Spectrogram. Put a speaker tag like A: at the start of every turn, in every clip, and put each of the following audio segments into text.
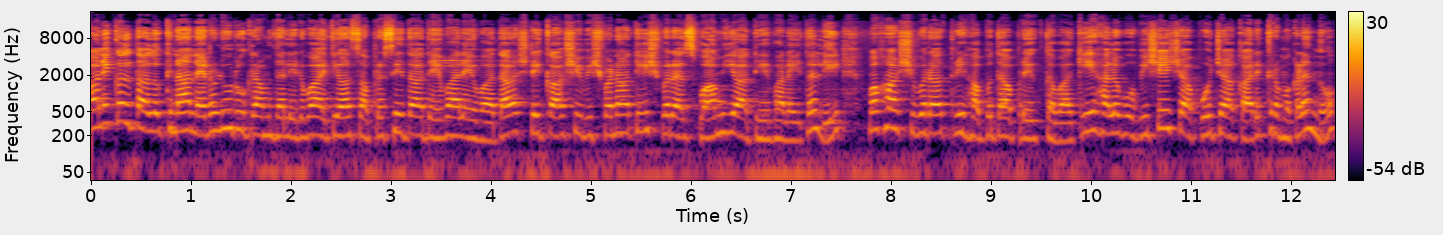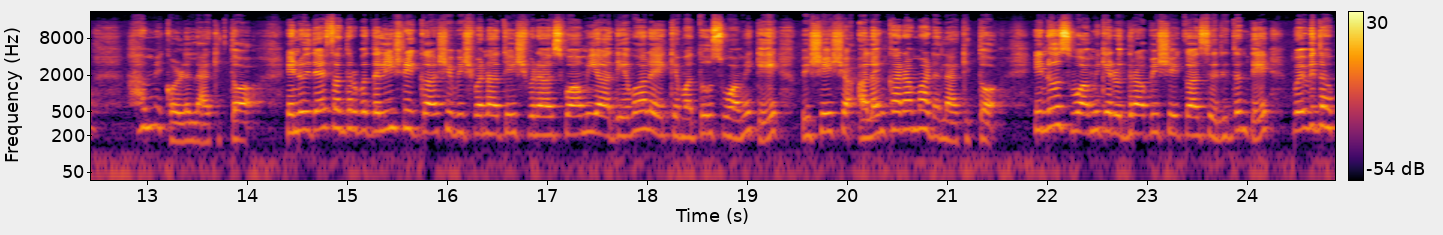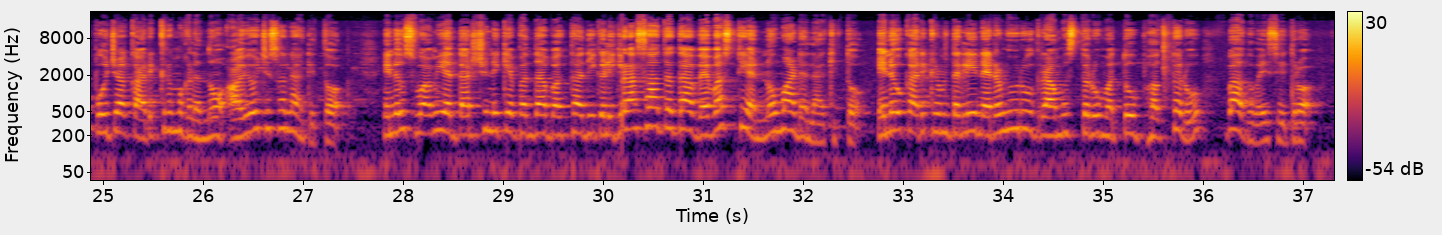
A: ಆನೇಕಲ್ ತಾಲೂಕಿನ ನೆರಳೂರು ಗ್ರಾಮದಲ್ಲಿರುವ ಇತಿಹಾಸ ಪ್ರಸಿದ್ಧ ದೇವಾಲಯವಾದ ಶ್ರೀ ಕಾಶಿ ವಿಶ್ವನಾಥೇಶ್ವರ ಸ್ವಾಮಿಯ ದೇವಾಲಯದಲ್ಲಿ ಮಹಾಶಿವರಾತ್ರಿ ಹಬ್ಬದ ಪ್ರಯುಕ್ತವಾಗಿ ಹಲವು ವಿಶೇಷ ಪೂಜಾ ಕಾರ್ಯಕ್ರಮಗಳನ್ನು ಹಮ್ಮಿಕೊಳ್ಳಲಾಗಿತ್ತು. ಇನ್ನು ಇದೇ ಸಂದರ್ಭದಲ್ಲಿ ಶ್ರೀ ಕಾಶಿ ವಿಶ್ವನಾಥೇಶ್ವರ ಸ್ವಾಮಿಯ ದೇವಾಲಯಕ್ಕೆ ಮತ್ತು ಸ್ವಾಮಿಗೆ ವಿಶೇಷ ಅಲಂಕಾರ ಮಾಡಲಾಗಿತ್ತು. ಇನ್ನು ಸ್ವಾಮಿಗೆ ರುದ್ರಾಭಿಷೇಕ ಸೇರಿದಂತೆ ವಿವಿಧ ಪೂಜಾ ಕಾರ್ಯಕ್ರಮಗಳನ್ನು ಆಯೋಜಿಸಲಾಗಿತ್ತು. ಇನ್ನು ಸ್ವಾಮಿಯ ದರ್ಶನಕ್ಕೆ ಬಂದ ಭಕ್ತಾದಿಗಳಿಗೆ ಪ್ರಸಾದದ ವ್ಯವಸ್ಥೆಯನ್ನು ಮಾಡಲಾಗಿತ್ತು. ಇನ್ನು ಕಾರ್ಯಕ್ರಮದಲ್ಲಿ ನೆರಳೂರು ಗ್ರಾಮಸ್ಥರು ಮತ್ತು ಭಕ್ತರು ಭಾಗವಹಿಸಿದ್ರು.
